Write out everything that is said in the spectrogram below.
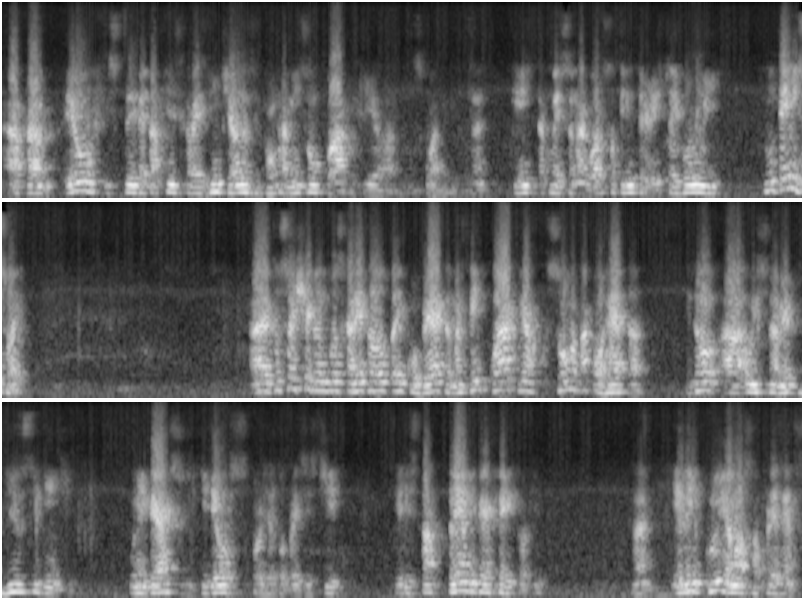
A, pra, eu estudei metafísica faz 20 anos, então para mim são quatro aqui, ó, os quadros. Né? Quem está começando agora só tem três, precisa evoluir. Não tem isso aí. Ah, eu estou só enxergando duas canetas, a outra está encoberta, mas tem quatro e a soma está correta. Então, a, o ensinamento diz o seguinte: o universo que Deus projetou para existir, ele está pleno e perfeito aqui. Né? Ele inclui a nossa presença.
